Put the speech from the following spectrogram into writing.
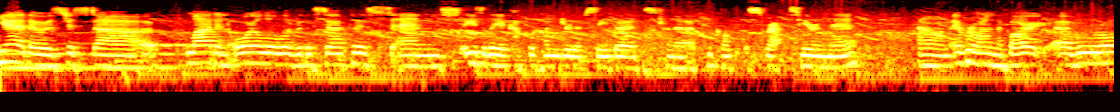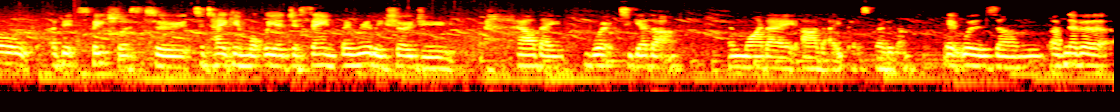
yeah, there was just uh, blood and oil all over the surface and easily a couple hundred of seabirds trying to pick off the scraps here and there um, everyone on the boat, uh, we were all a bit speechless to, to take in what we had just seen. They really showed you how they work together and why they are the apex predator. It was, um, I've never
